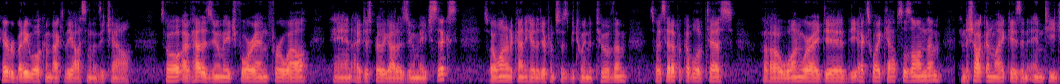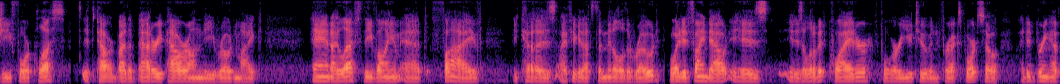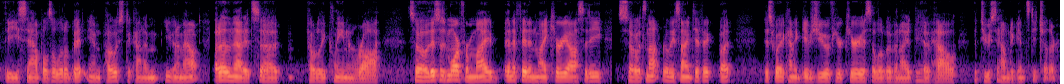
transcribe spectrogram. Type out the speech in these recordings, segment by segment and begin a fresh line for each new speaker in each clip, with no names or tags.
Hey everybody, welcome back to the Austin Lindsay channel. So I've had a Zoom H4n for a while and I just barely got a Zoom H6. So I wanted to kind of hear the differences between the two of them. So I set up a couple of tests, uh, one where I did the XY capsules on them and the shotgun mic is an NTG4 Plus. It's powered by the battery power on the Rode mic and I left the volume at 5 because I figured that's the middle of the road. What I did find out is it is a little bit quieter for YouTube and for export. So I did bring up the samples a little bit in post to kind of even them out. But other than that, it's uh, totally clean and raw. So this is more for my benefit and my curiosity. So it's not really scientific, but this way it kind of gives you, if you're curious, a little bit of an idea of how the two sound against each other.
